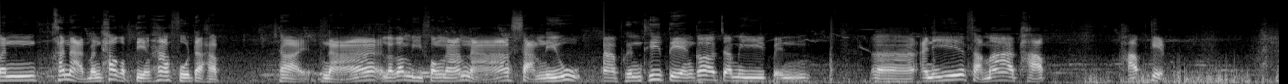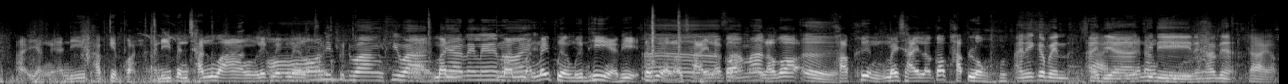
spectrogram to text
มันขนาดมันเท่ากับเตียง 5 ฟุตอะครับ ใช่ หนาแล้วก็มีฟองน้ำหนา 3 นิ้วอ่าพื้นที่เตียงก็จะมีเป็นอ่าอันนี้สามารถพับพับเก็บ อะอย่างอันนี้พับเก็บก่อน อันนี้เป็นชั้นวางเล็กๆน้อยอ๋อๆนี่เป็นวางที่วางมันแก้วเล็กๆมัน้อยมันไม่เปลืองพื้นที่ไงพี่ถ้าเผื่อเราใช้แล้วก็สามารถเราก็เออ พับขึ้นไม่ใช้แล้วก็พับลง ๆอันนี้ก็เป็นไอเดียอันนี้ก็นั่งที่ดีพิงนะครับเนี่ย ใช่ครับ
